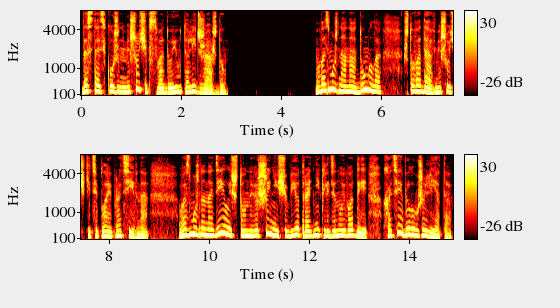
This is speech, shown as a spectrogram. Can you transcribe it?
достать кожаный мешочек с водой и утолить жажду. Возможно, она думала, что вода в мешочке тепла и противна. Возможно, надеялась, что на вершине еще бьет родник ледяной воды, хотя и было уже лето.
